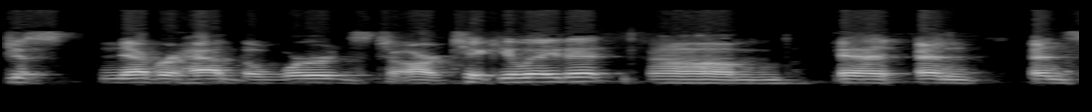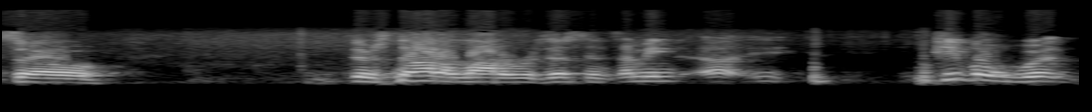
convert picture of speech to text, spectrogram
just never had the words to articulate it. Um, and, and, and so there's not a lot of resistance. I mean, uh, people would,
